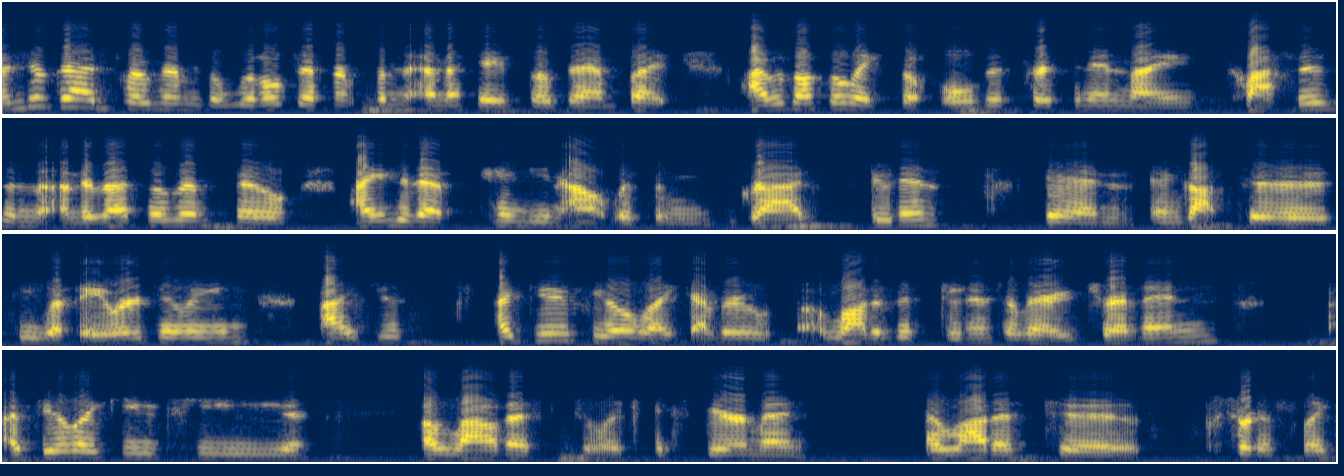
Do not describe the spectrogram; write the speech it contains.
undergrad program is a little different from the MFA program, but I was also like the oldest person in my classes in the undergrad program, so I ended up hanging out with some grad students and and got to see what they were doing. I just I do feel like every a lot of the students are very driven. I feel like UT allowed us to like experiment, allowed us to sort of like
